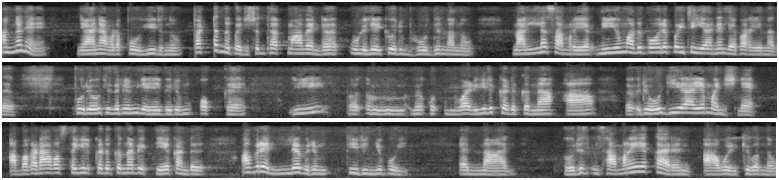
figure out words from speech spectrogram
അങ്ങനെ ഞാൻ അവിടെ പോയിരുന്നു. പെട്ടെന്ന് പരിശുദ്ധാത്മാവ് എന്റെ ഉള്ളിലേക്ക് ഒരു ബോധ്യം തന്നു. നല്ല സമറിയർ നീയും അതുപോലെ പോയി ചെയ്യാനല്ലേ പറയുന്നത്? പുരോഹിതരും ലേവരും ഒക്കെ ഈ വഴിയിൽ കെടുക്കുന്ന ആ രോഗിയായ മനുഷ്യനെ അപകടാവസ്ഥയിൽ കെടുക്കുന്ന വ്യക്തിയെ കണ്ട് അവരെല്ലാവരും തിരിഞ്ഞുപോയി എന്നാൽ ഒരു സമറയക്കാരൻ ആ വഴിക്ക് വന്നു.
